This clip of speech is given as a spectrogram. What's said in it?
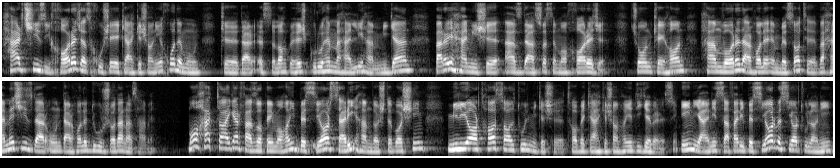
هر چیزی خارج از خوشه کهکشانی خودمون که در اصطلاح بهش گروه محلی هم میگن برای همیشه از دسترس ما خارجه. چون کیهان همواره در حال انبساطه و همه چیز در اون در حال دور شدن از همه. ما حتی اگر فضاپیماهایی بسیار سریع هم داشته باشیم میلیاردها سال طول می‌کشه تا به کهکشانهای دیگه برسیم. این یعنی سفری بسیار بسیار طولانی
